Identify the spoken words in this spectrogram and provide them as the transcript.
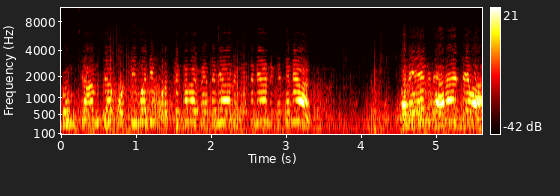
तुमच्या आमच्या बुद्धीमध्ये प्रत्येकाला विज्ञान विज्ञान विज्ञान पण एक ध्यानात ठेवा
